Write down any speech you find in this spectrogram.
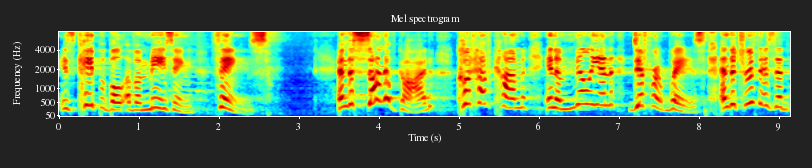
is capable of amazing things. And the Son of God could have come in a million different ways. And the truth is that,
